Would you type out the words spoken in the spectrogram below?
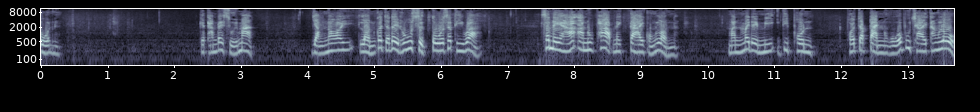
ตัวหนึ่ง แกทำได้สวยมาก อย่างน้อยหล่อนก็จะได้รู้สึกตัวสักทีว่าสเสน่หาอนุภาพในกายของหล่อน มันไม่ได้มีอิทธิพล พอจะปั่นหัวผู้ชายทั้งโลก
